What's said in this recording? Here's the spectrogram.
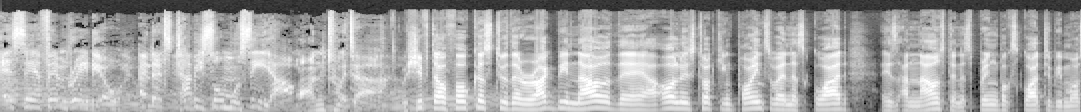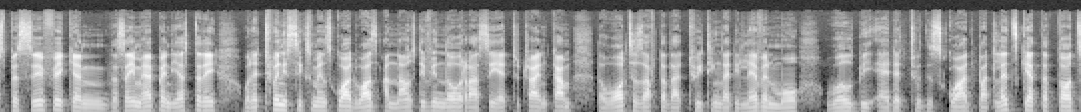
SAFM Radio and at Thabiso Mosia on Twitter. We shift our focus to the rugby now. There are always talking points when a squad is announced and a Springbok squad to be more specific. And the same happened yesterday when a 26 man squad was announced, even though Rassie had to try and calm the waters after that, tweeting that 11 more will be added to the squad. But let's get the thoughts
